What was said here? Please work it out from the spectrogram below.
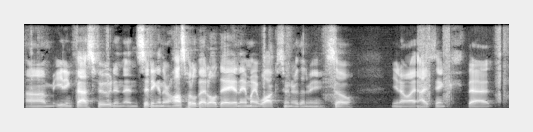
um, eating fast food and, and sitting in their hospital bed all day, and they might walk sooner than me. So, you know, I, I think that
